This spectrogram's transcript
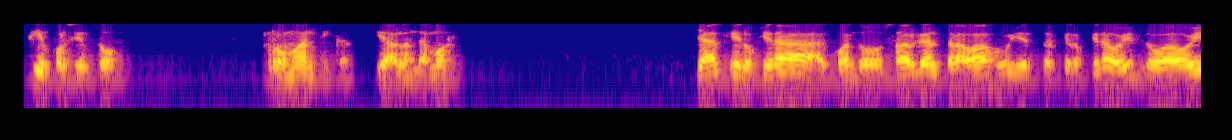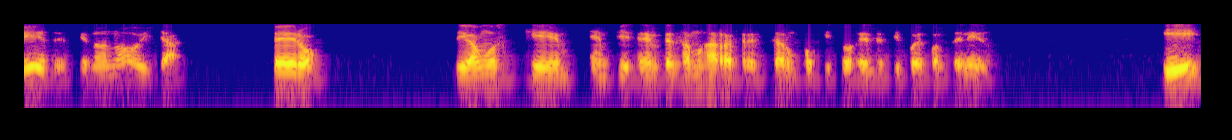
100% románticas y hablan de amor. Ya el que lo quiera, cuando salga el trabajo y esto, el que lo quiera oír, lo va a oír, el que no, no, y ya. Pero, digamos que empezamos a refrescar un poquito ese tipo de contenido. Y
